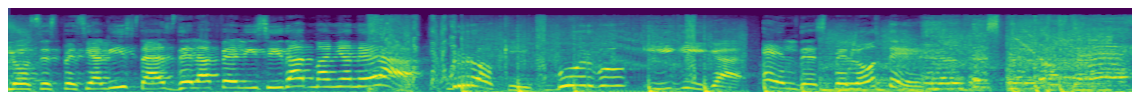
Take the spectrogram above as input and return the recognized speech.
Los especialistas de la felicidad mañanera. Rocky, Burbu y Giga. El despelote. El despelote.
